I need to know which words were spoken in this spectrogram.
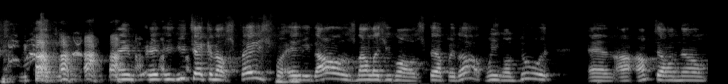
because you taking up space for $80, not unless you're gonna step it up. We ain't gonna do it. And I, am telling them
